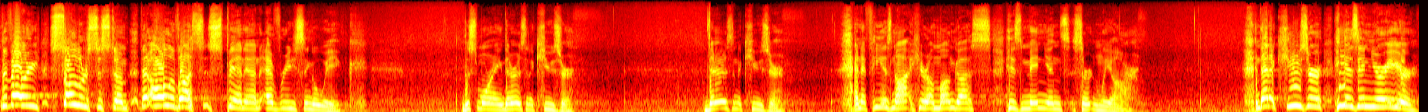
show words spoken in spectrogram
the very solar system that all of us spin in every single week. This morning, there is an accuser. There is an accuser. And if he is not here among us, his minions certainly are. And that accuser, he is in your ear.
